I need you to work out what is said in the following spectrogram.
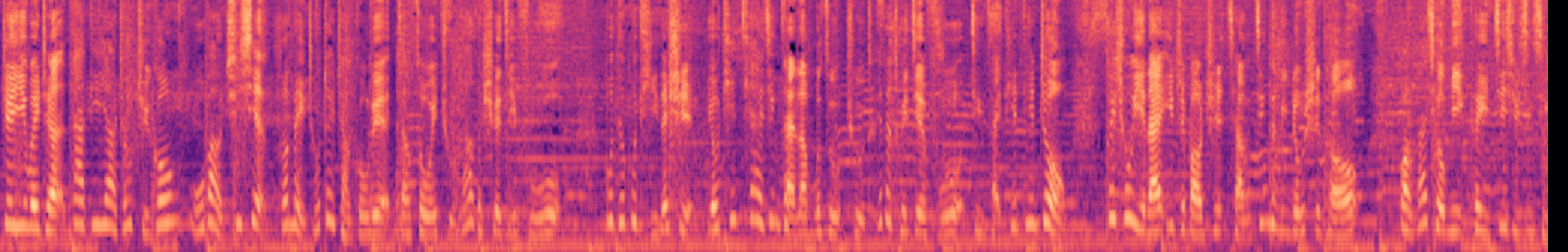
这意味着大地亚洲职工、五宝区县和美洲队长攻略将作为主要的设计服务。不得不提的是，由天天爱竞彩栏目组主推的推荐服务“竞彩天天中”推出以来，一直保持强劲的命中势头，广大球迷可以继续进行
